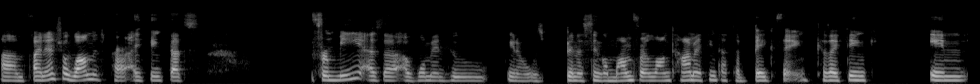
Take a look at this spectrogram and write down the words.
um, financial wellness part, I think that's for me as a, a woman who you know has been a single mom for a long time. I think that's a big thing because I think in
